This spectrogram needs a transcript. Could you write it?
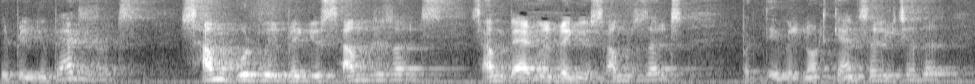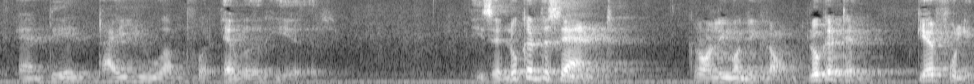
will bring you bad results. Some good will bring you some results, some bad will bring you some results, but they will not cancel each other and they'll tie you up forever here. He said, Look at this ant crawling on the ground. Look at him carefully.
